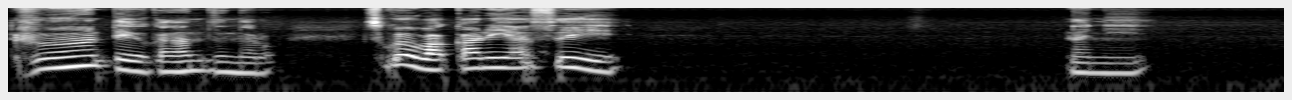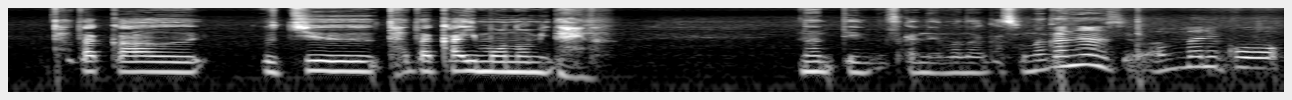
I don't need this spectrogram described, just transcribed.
ふーんっていうかなんて言うんだろう。すごい分かりやすい何戦う宇宙戦いものみたいな。なんていうんですかね。まあなんかそんな感じなんですよ。あんまりこ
